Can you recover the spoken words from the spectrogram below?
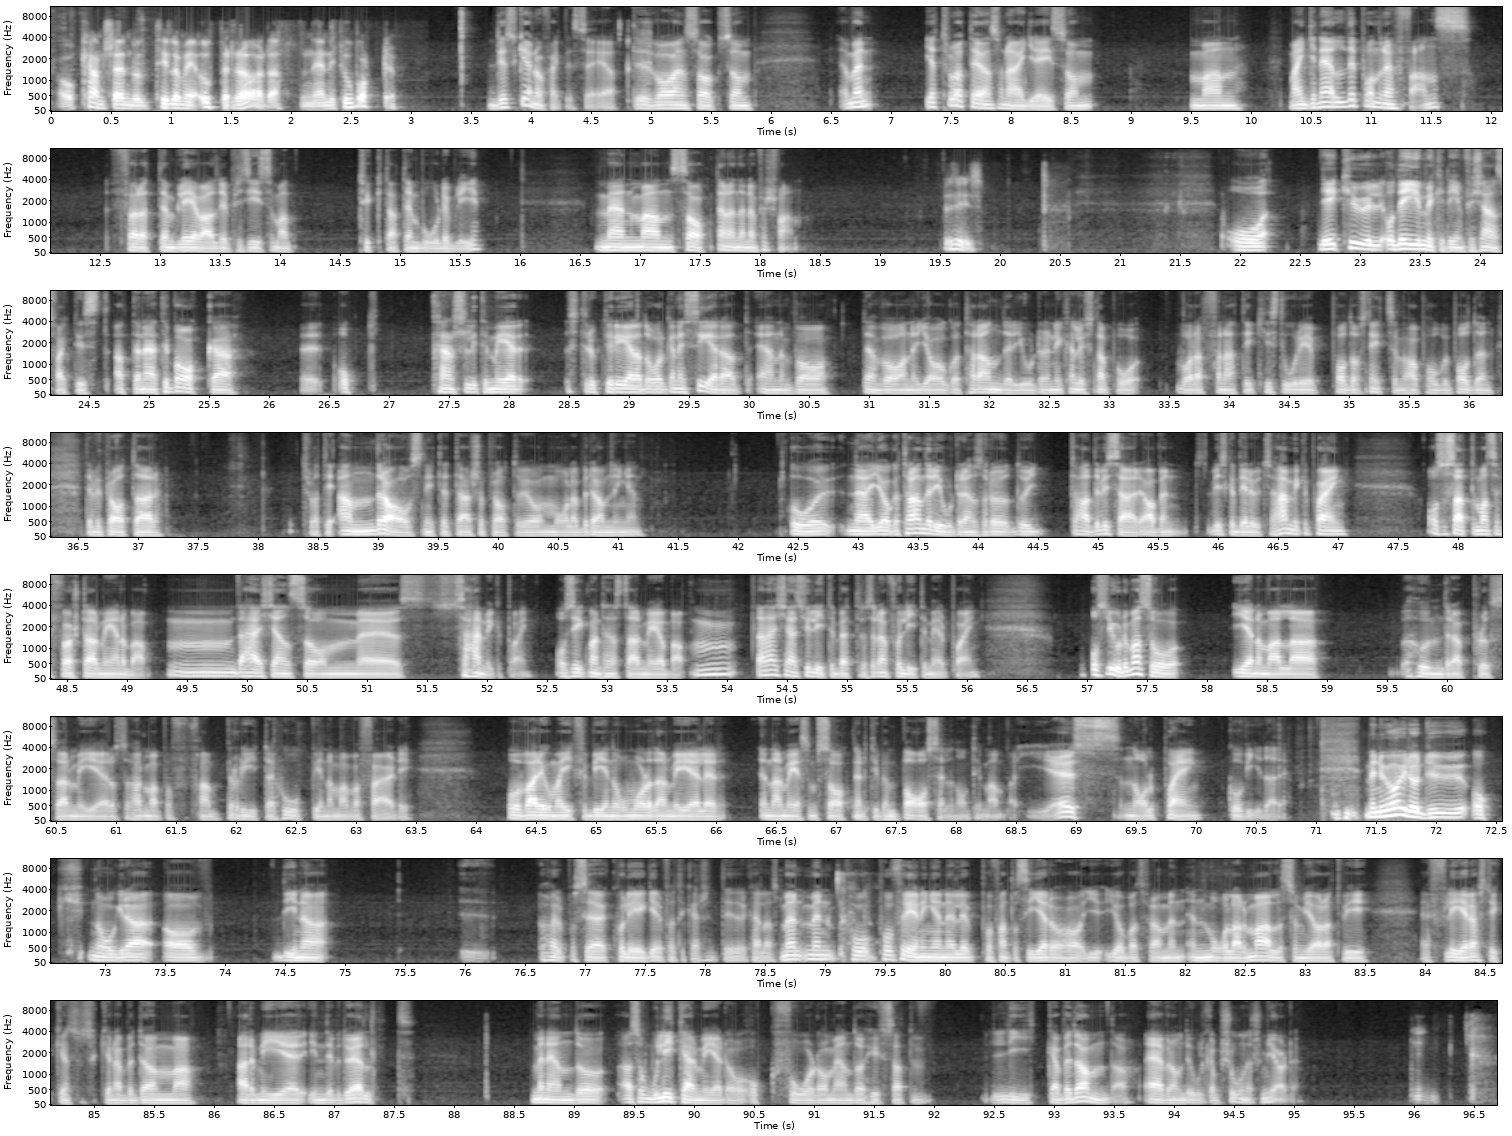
och kanske ändå till och med upprörda när ni tog bort det. Det ska jag nog faktiskt säga. Att det var en sak som... Ja, men, jag tror att det är en sån här grej som man, man gnällde på när den fanns, för att den blev aldrig precis som man tyckte att den borde bli. Men man saknade den när den försvann. Precis. Och det är kul, och det är ju mycket din förtjänst faktiskt, att den är tillbaka eh, och kanske lite mer strukturerad och organiserad än vad den var när jag och Tarander gjorde den. Ni kan lyssna på våra Fanatic historiepoddavsnitt som vi har på Hobbypodden, där vi pratar, jag tror att det andra avsnittet där så pratar vi om målarbedömningen. Och när jag och Trander gjorde den så då, då hade vi så här, ja men vi ska dela ut så här mycket poäng. Och så satte man sig för första armén och bara, mm, det här känns som eh, så här mycket poäng. Och så gick man till nästa armé och bara, mm, den här känns ju lite bättre så den får lite mer poäng. Och så gjorde man så genom alla hundra plus arméer och så höll man på att fan bryta ihop innan man var färdig. Och varje gång man gick förbi en omålad armé eller en armé som saknade typ en bas eller någonting, man bara yes, noll poäng, gå vidare. Men nu har ju då du och några av dina jag höll på att säga kollegor, för att det kanske inte är det kallas, men, men på, på föreningen eller på Fantasia då, har jobbat fram en, en målarmall som gör att vi är flera stycken som ska kunna bedöma arméer individuellt, men ändå, alltså olika arméer då, och får dem ändå hyfsat lika bedömda, även om det är olika personer som gör det.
